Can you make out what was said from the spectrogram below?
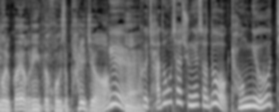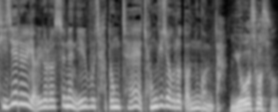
걸 거예요. 그러니까 거기서 팔죠. 예, 예. 그 자동차 중에서도 경유, 디젤을 연료로 쓰는 일부 자동차에 정기적으로 넣는 겁니다. 요소수,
